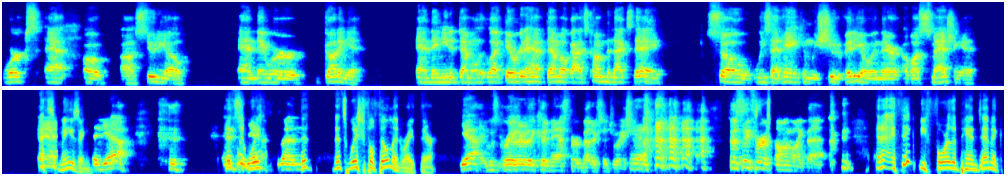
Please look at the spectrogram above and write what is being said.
works at a, a studio, and they were gutting it, and they needed demo. Like they were going to have demo guys come the next day. So we said, "Hey, can we shoot a video in there of us smashing it?" That's And- amazing. said, yeah. That's so, wish- yeah, then, that- That's wish fulfillment right there. yeah, it was great. Literally couldn't ask for a better situation. Especially for a song like that. And I think before the pandemic,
